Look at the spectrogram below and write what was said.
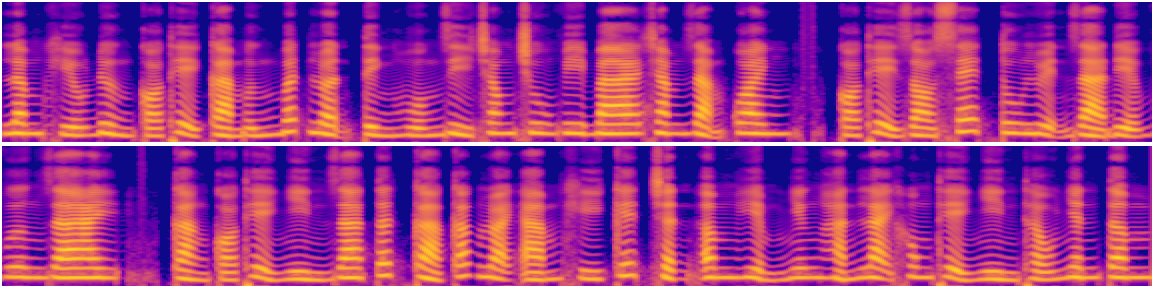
Lâm khiếu đừng có thể cảm ứng bất luận tình huống gì trong chu vi 300 giảm quanh, có thể dò xét tu luyện giả địa vương giai, càng có thể nhìn ra tất cả các loại ám khí kết trận âm hiểm nhưng hắn lại không thể nhìn thấu nhân tâm.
